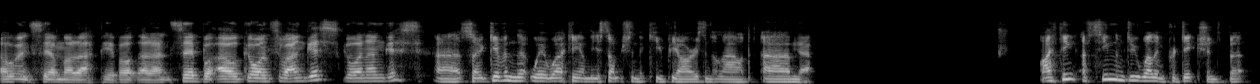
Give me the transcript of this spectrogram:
I won't say I'm not happy about that answer, but I'll go on to Angus. Go on, Angus. Uh, so, given that we're working on the assumption that QPR isn't allowed, um, Yeah. I think I've seen them do well in predictions, but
